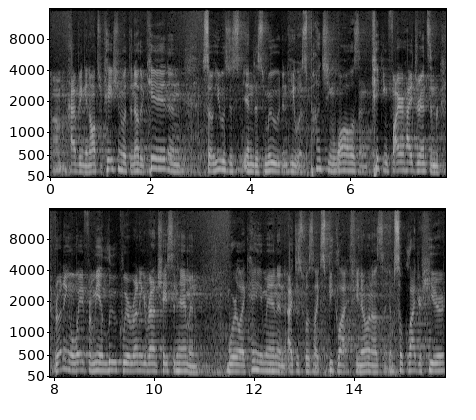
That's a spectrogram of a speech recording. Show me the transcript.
um, having an altercation with another kid and so he was just in this mood and he was punching walls and kicking fire hydrants and running away from me and Luke. We were running around chasing him. And we're like, hey, man, and I just was like, speak life, you know? And I was like, I'm so glad you're here.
